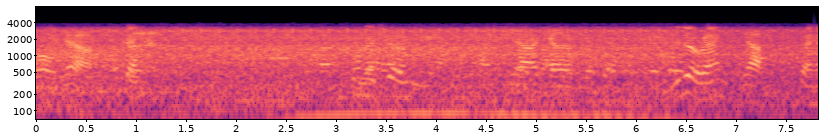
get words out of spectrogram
Well, yeah. Okay. sure. Yeah, I got it. You do, right? Yeah. Okay.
